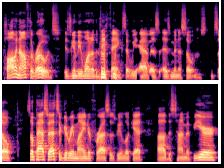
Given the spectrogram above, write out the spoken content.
plowing off the roads is going to be one of the big things that we have as as Minnesotans. So, so Pastor, that's a good reminder for us as we look at uh, this time of year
